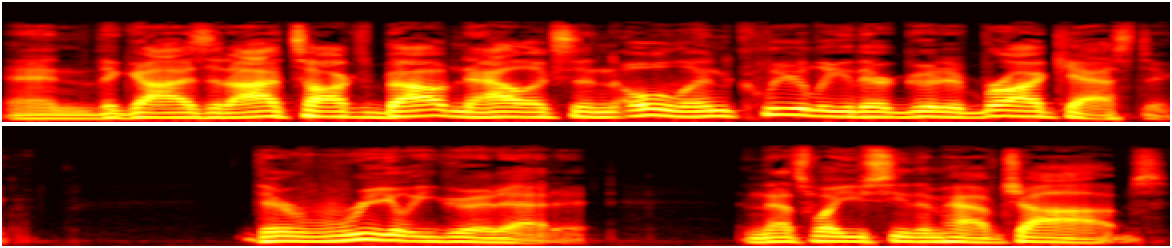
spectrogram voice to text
And the guys that I've talked about, and Alex and Olin, clearly they're good at broadcasting. They're really good at it. And that's why you see them have jobs.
